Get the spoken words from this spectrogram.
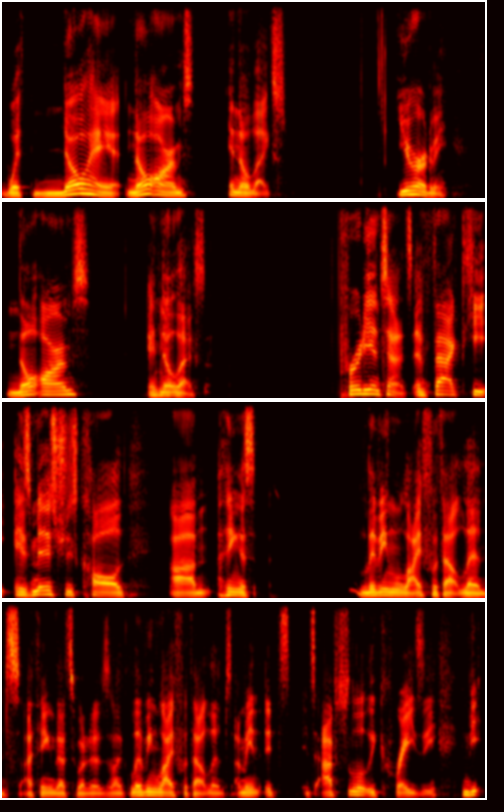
with no hand, no arms, and no legs. You heard me. No arms and no legs. Pretty intense. In fact, he his ministry is called um, I think it's living life without limbs. I think that's what it is like living life without limbs. I mean, it's it's absolutely crazy. And the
